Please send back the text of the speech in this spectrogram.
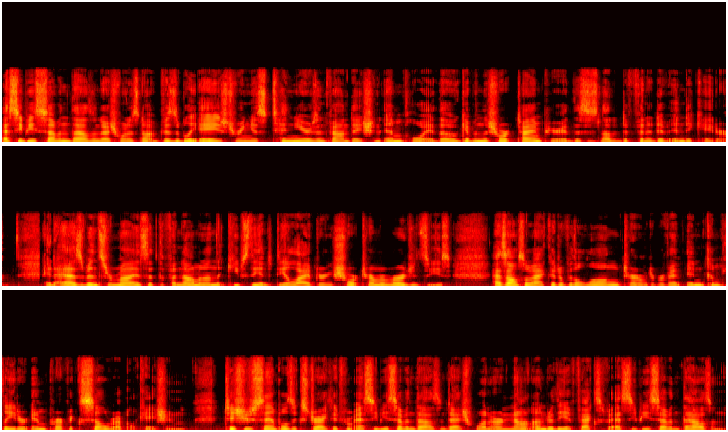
SCP-7000-1 is not visibly aged during his 10 years in Foundation employ, though given the short time period, this is not a definitive indicator. It has been surmised that the phenomenon that keeps the entity alive during short-term emergencies has also acted over the long term to prevent incomplete or imperfect cell replication. Tissue samples extracted from SCP-7000-1 are not under the effects of SCP-7000,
